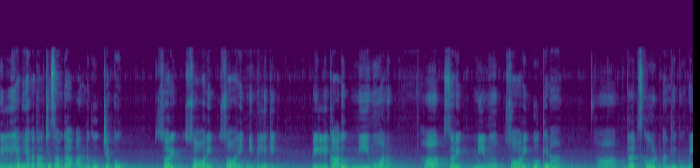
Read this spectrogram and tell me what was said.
పిల్లి అని ఎగతాలు చేసావుగా అందుకు చెప్పు. సారీ సారీ సారీ నీ పిల్లికి. పిల్లి కాదు మేము అను. హా సరే మేము సారీ ఓకేనా? హా దట్స్ గుడ్ అంది భూమి.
